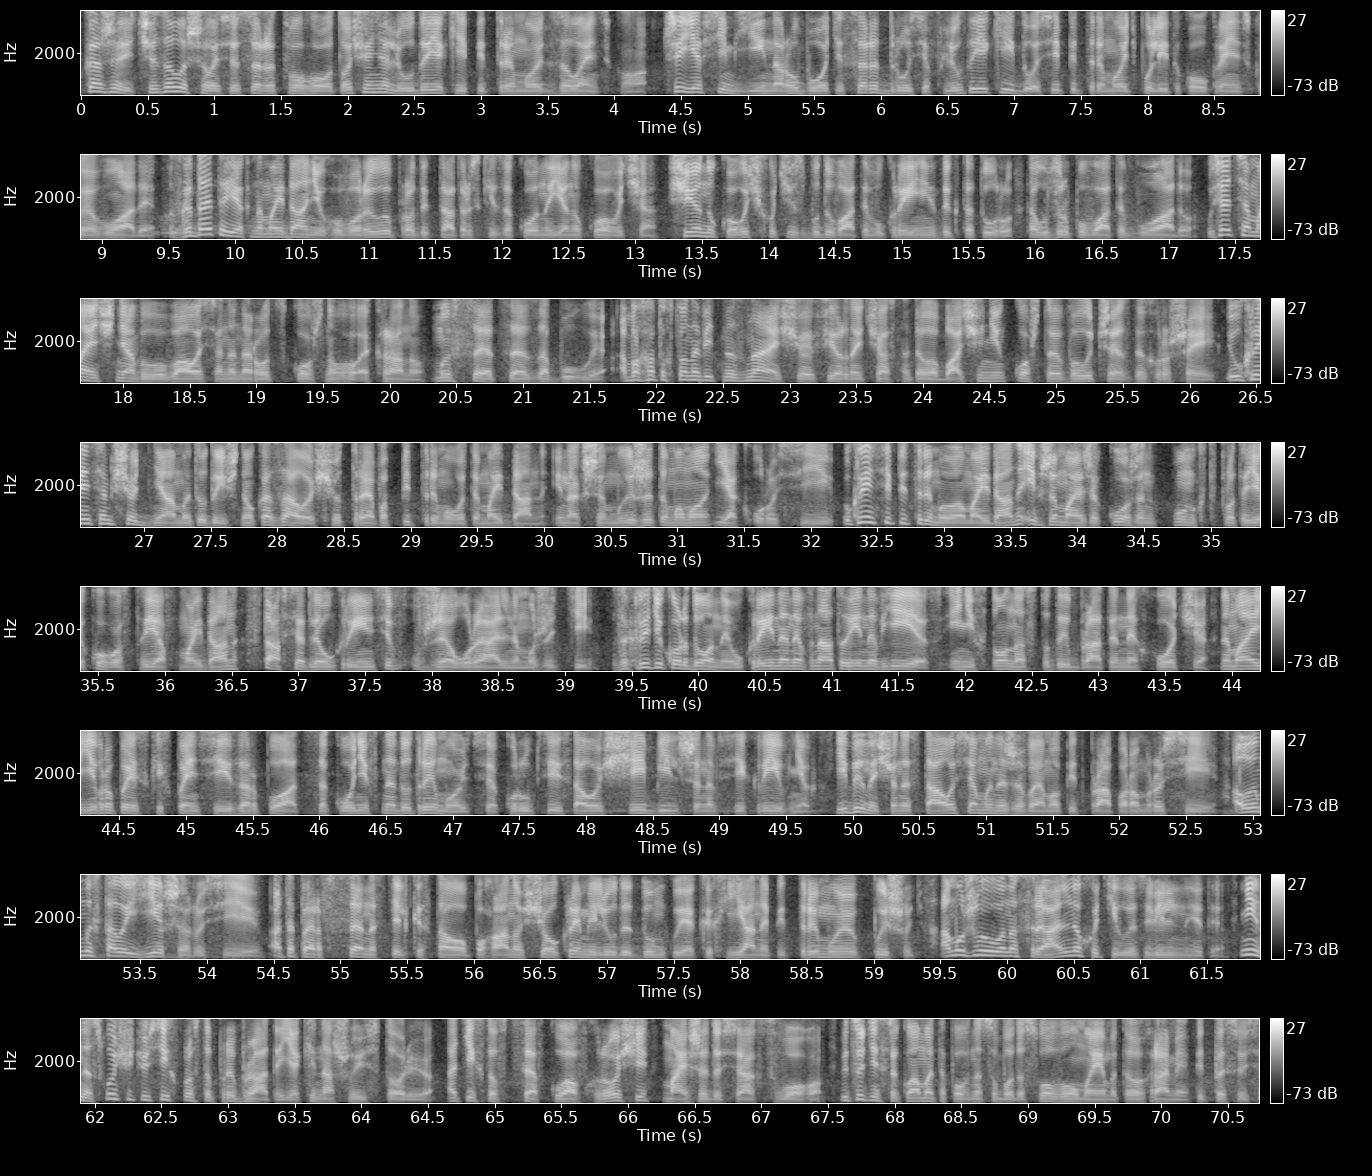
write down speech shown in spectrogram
Скажи, чи залишилися серед твого оточення люди, які підтримують Зеленського? Чи є в сім'ї на роботі серед друзів люди, які й досі підтримують політику української влади? Згадайте, як на майдані говорили про диктаторські закони Януковича, що Янукович хоче збудувати в Україні диктатуру та узурпувати владу. Уся ця маячня виливалася на народ з кожного екрану. Ми все це забули. А багато хто навіть не знає, що ефірний час на телебаченні коштує величезних грошей. І українцям щодня методично казали, що треба підтримувати майдан, інакше ми житимемо як у Росії. Українці підтримали майдан, і вже майже кожен пункт, проти якого стояв майдан, стався для українців вже у реальному житті. Закриті кордони, Україна не в НАТО і не в ЄС, і ніхто нас туди брати не хоче. Немає європейських пенсій і зарплат, законів не дотримуються. Корупції стало ще більше на всіх рівнях. Єдине, що не сталося, ми не живемо під прапором Росії, але ми стали гірше Росії. А тепер все настільки стало погано, що окремі люди, думку яких я не підтримую, пишуть: а можливо, нас реально хотіли звільнити? Ні, нас хочуть усіх просто прибрати, як і нашу історію. А ті, хто в це вклав гроші, майже досяг свого. Відсутність реклами та повна свобода слова у моєму телеграмі. Підписуйся.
